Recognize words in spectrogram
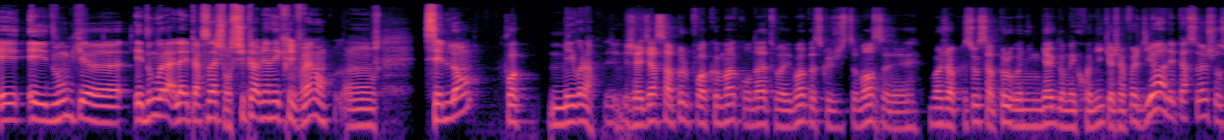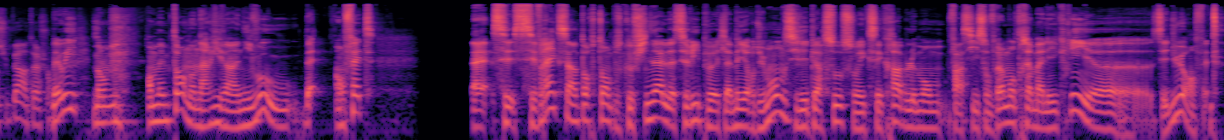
Et, et donc, euh, et donc voilà, là, les personnages sont super bien écrits, vraiment. On... C'est lent, mais voilà. J'allais dire, c'est un peu le point commun qu'on a, toi et moi, parce que justement, moi j'ai l'impression que c'est un peu le running gag dans mes chroniques. À chaque fois, je dis, ah, les personnages sont super attachants. Bah oui, mais en, même temps, on en arrive à un niveau où, bah, en fait, bah, c'est vrai que c'est important, parce qu'au final, la série peut être la meilleure du monde si les persos sont exécrablement. Enfin, s'ils sont vraiment très mal écrits, euh, c'est dur en fait.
